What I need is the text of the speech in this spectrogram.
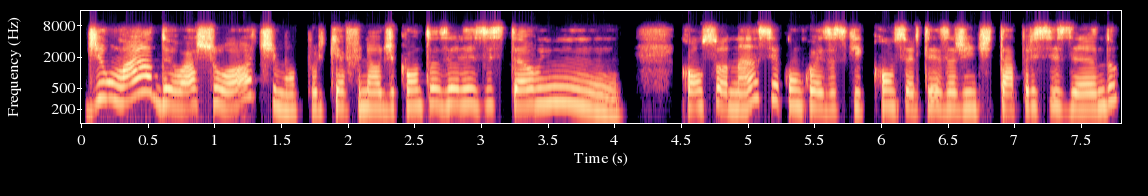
De um lado, eu acho ótimo, porque afinal de contas eles estão em consonância com coisas que com certeza a gente está precisando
